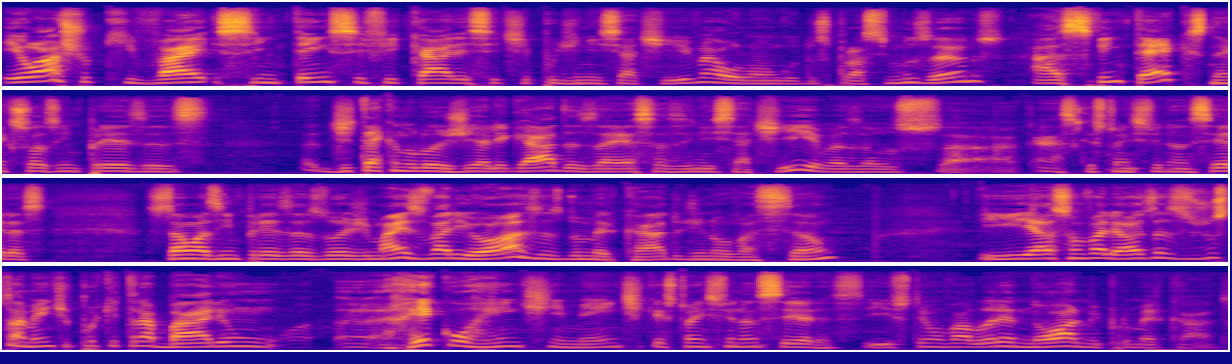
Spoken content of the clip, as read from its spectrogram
eu acho que vai se intensificar esse tipo de iniciativa ao longo dos próximos anos. As fintechs, né, que são as empresas de tecnologia ligadas a essas iniciativas, aos, a, às questões financeiras, são as empresas hoje mais valiosas do mercado de inovação. E elas são valiosas justamente porque trabalham uh, recorrentemente questões financeiras. E isso tem um valor enorme para o mercado.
